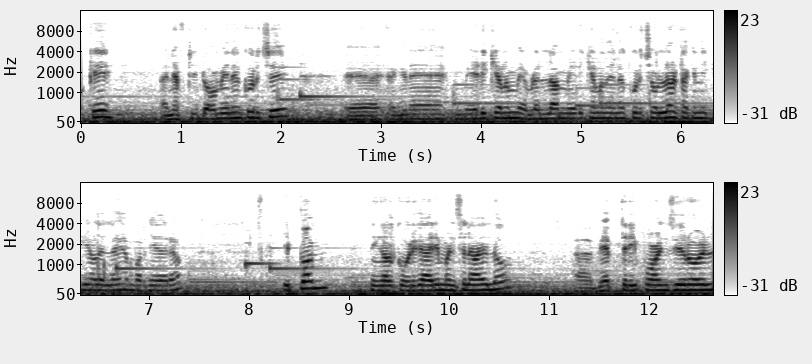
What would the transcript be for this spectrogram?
okay N F T ഡോമിനെ കുറിച്ച് എങ്ങനെ മേടിക്കണം എവിടെല്ലാം മേടിക്കണം എന്നതിനെക്കുറിച്ചുള്ള ടെക്നിക്കുകളെല്ലാം ഞാൻ പറഞ്ഞു തരാം. ഇപ്പം നിങ്ങൾക്ക് ഒരു കാര്യം മനസ്സിലായല്ലോ. വെബ് ത്രീ പോയിന്റ് സീറോയിൽ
